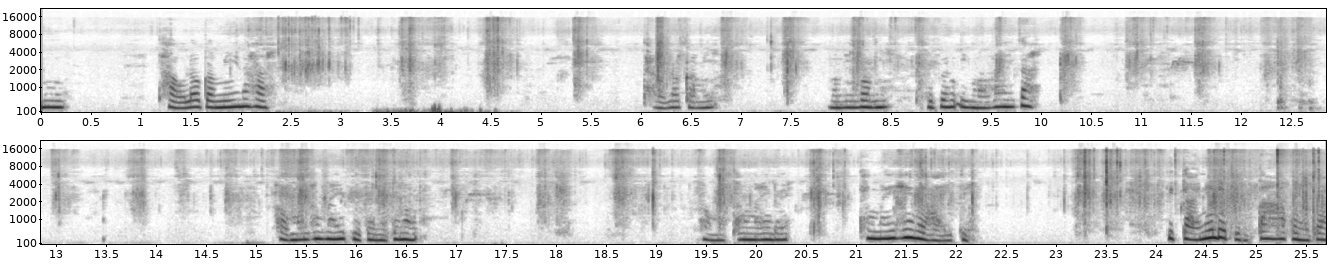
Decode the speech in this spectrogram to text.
มือเถาเราก็มีนะคะเถาเราก็มีมันนี้บ่มีไปเบิ่งอีกมองให้จ้ะเขามาทางในเปลี่ยนไปหน่อเขามาทางในเลยทางในให้หลายติปีกไก่นี่เด็ดเป็นตาผมจ้ะ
